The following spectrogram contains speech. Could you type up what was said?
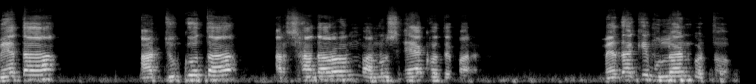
মেধা আর যোগ্যতা আর সাধারণ মানুষ এক হতে পারে না। মেধাকে মূল্যায়ন করতে হবে,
